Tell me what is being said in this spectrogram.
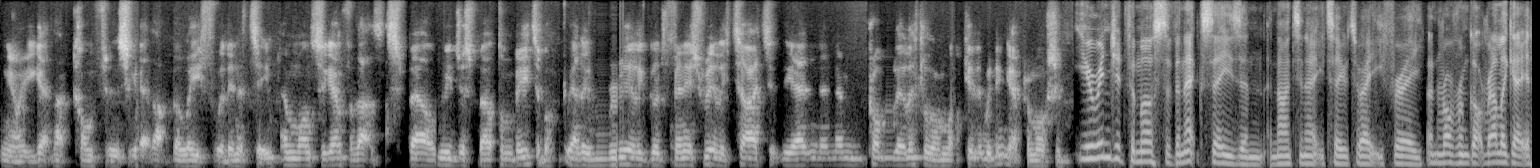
you know, you get that confidence, you get that belief within a team. And once again, for that spell, we just felt unbeatable. We had a really good finish, really tight at the end, and then probably a little unlucky that we didn't get promotion. You were injured for most of the next season, 1982 to 83, and Rotherham got relegated.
